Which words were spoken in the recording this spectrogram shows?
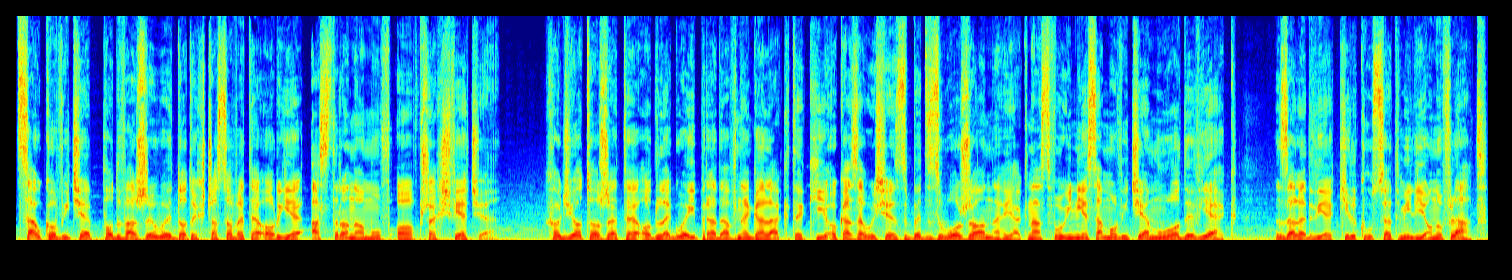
całkowicie podważyły dotychczasowe teorie astronomów o wszechświecie. Chodzi o to, że te odległe i pradawne galaktyki okazały się zbyt złożone jak na swój niesamowicie młody wiek zaledwie kilkuset milionów lat.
